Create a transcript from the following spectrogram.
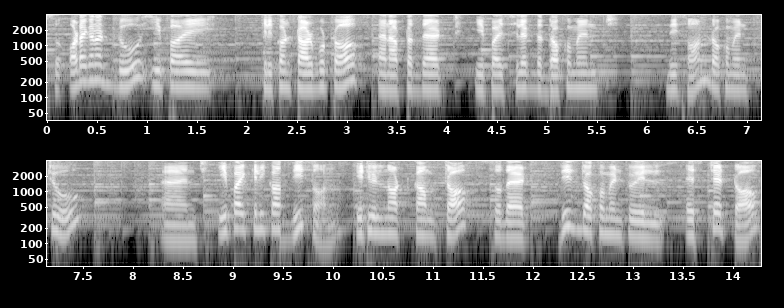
so what I'm gonna do if I click on TurboTop and after that if I select the document this one document 2 and if I click on this one it will not come top so that this document will stay top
